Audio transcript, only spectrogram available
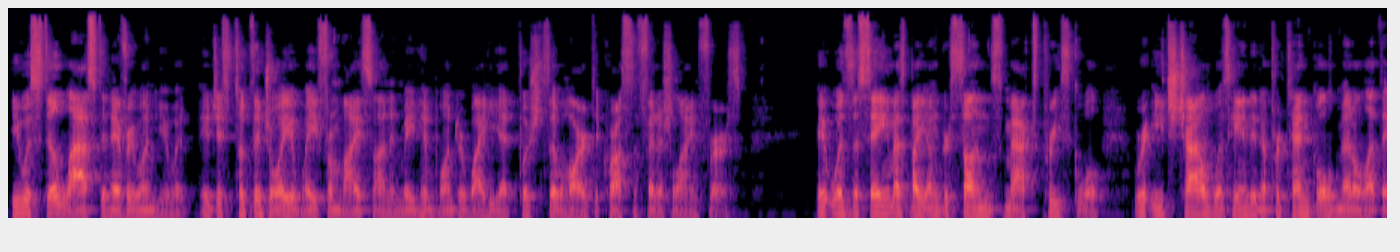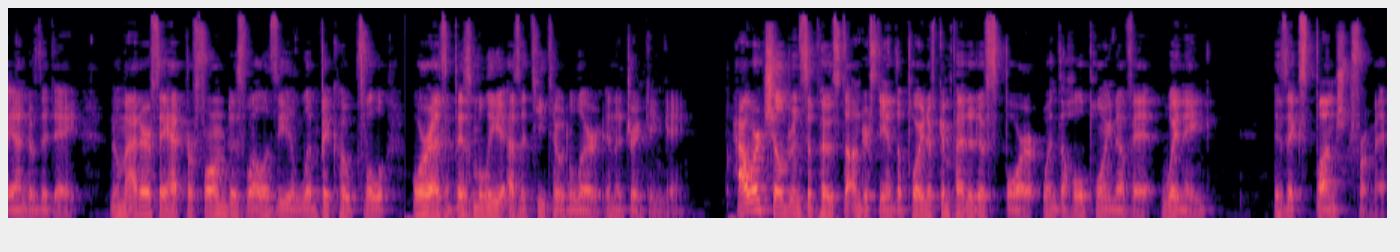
He was still last, and everyone knew it. It just took the joy away from my son and made him wonder why he had pushed so hard to cross the finish line first. It was the same as my younger son's Max preschool, where each child was handed a pretend gold medal at the end of the day no matter if they had performed as well as the Olympic hopeful or as abysmally as a teetotaler in a drinking game. How are children supposed to understand the point of competitive sport when the whole point of it, winning, is expunged from it?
